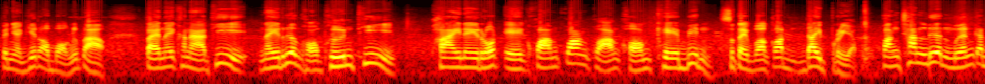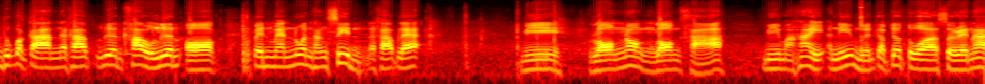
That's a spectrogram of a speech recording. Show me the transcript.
เป็นอย่างที่เราบอกหรือเปล่า แต่ในขณะที่ในเรื่องของพื้นที่ภายในรถเองความกว้างขวางของเคบินสเตปวากอนได้เปรียบ ฟังก์ชันเลื่อนเหมือนกันทุกประการนะครับ เลื่อนเข้าเลื่อนออกเป็นแมนนวลทั้งสิ้นนะครับ และมีรองน่องรองขามีมาให้อันนี้เหมือนกับเจ้าตัวเซเรนา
